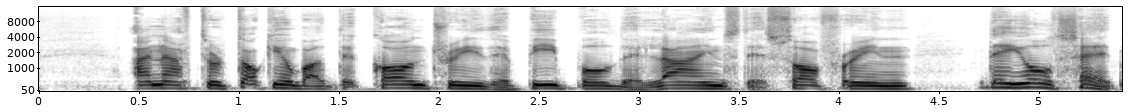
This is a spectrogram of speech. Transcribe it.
And after talking about the country, the people, the lines, the suffering, they all said,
